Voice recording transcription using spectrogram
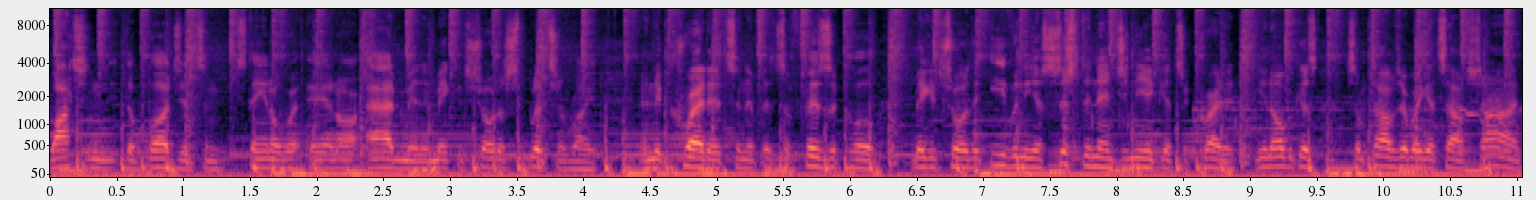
watching the budgets and staying over A and R admin and making sure the splits are right and the credits, and if it's a physical, making sure that even the assistant engineer gets a credit, you know, because sometimes everybody gets outshined,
